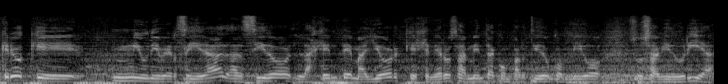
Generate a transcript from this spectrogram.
creo que mi universidad ha sido la gente mayor que generosamente ha compartido conmigo su sabiduría.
